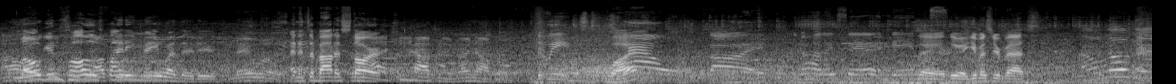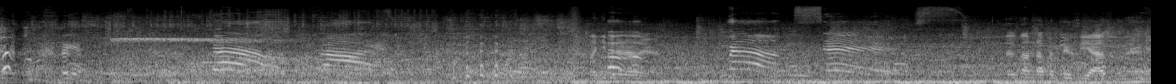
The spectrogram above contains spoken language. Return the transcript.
Uh, Logan this Paul is is fighting real. Mayweather, dude, Mayweather. and it's about to start. actually happening right now, bro. Wait. What? Round five. You know how they say it in games? Say it, do it. Give us your best. I don't know, dude. okay. Round five. like he did it earlier. Round six. There's not enough enthusiasm there.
